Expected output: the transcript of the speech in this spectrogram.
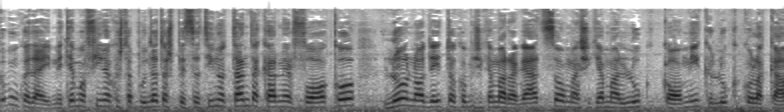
Comunque dai, mettiamo fine a questa puntata spezzatino, tanta carne al fuoco. Non ho detto come si chiama il ragazzo, ma si chiama Luke Comic, Luke con la K,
